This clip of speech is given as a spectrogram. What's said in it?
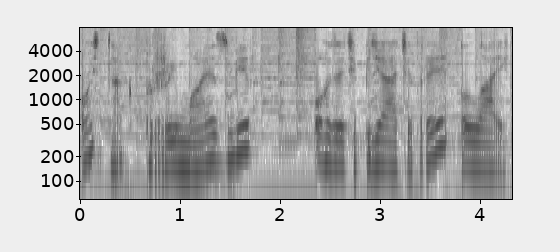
Ось так приймає збір. По газеті 5,3 лайк.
